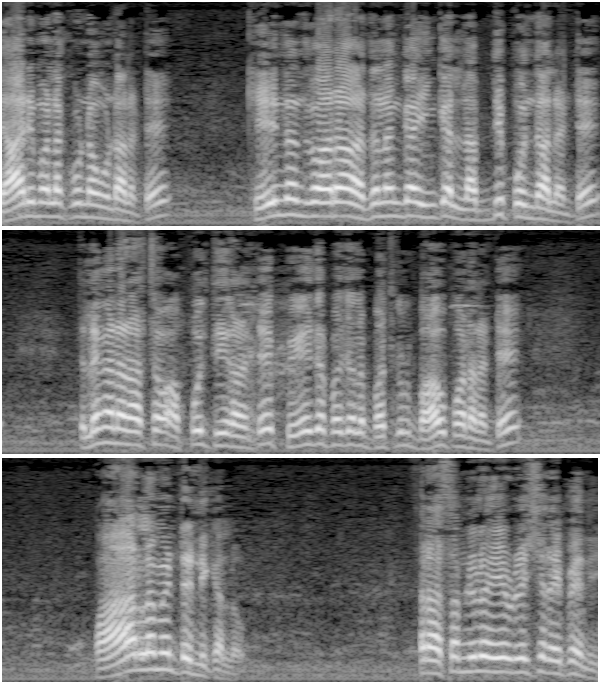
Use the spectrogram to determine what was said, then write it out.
దారి మళ్ళకుండా ఉండాలంటే కేంద్రం ద్వారా అదనంగా ఇంకా లబ్ధి పొందాలంటే తెలంగాణ రాష్ట్రం అప్పులు తీరాలంటే పేద ప్రజల బతుకులు బాగుపడాలంటే పార్లమెంట్ ఎన్నికల్లో సరే అసెంబ్లీలో ఏడు రిజిస్టర్ అయిపోయింది?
